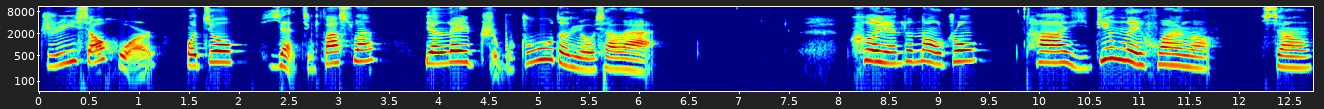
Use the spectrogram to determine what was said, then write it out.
只一小会儿，我就眼睛发酸。眼泪止不住的流下来。可怜的闹钟，它一定累坏了，想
